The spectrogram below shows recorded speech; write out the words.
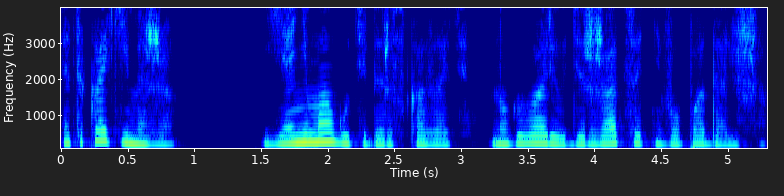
Это какими же? Я не могу тебе рассказать, но говорю, держаться от него подальше.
